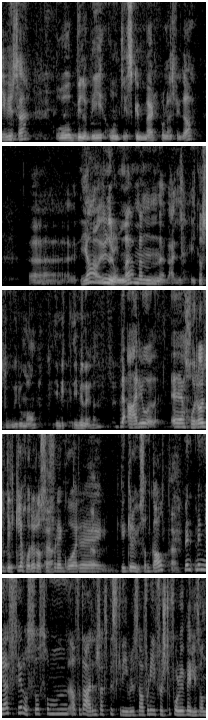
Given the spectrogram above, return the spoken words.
i huset. Og begynner å bli ordentlig skummel på landsbygda. Eh, ja, underholdende, men vel ikke noe stor roman i, mitt, i mine øyne. Det er jo eh, horror, virkelig horror også, Ja. for det går eh, grusomt galt. Ja. Men, men jeg ser også som altså Det er en slags beskrivelse av fordi Først så får du veldig sånn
